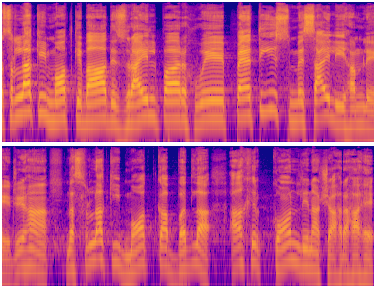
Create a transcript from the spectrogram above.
नसरल्ला की मौत के बाद इसराइल पर हुए 35 मिसाइली हमले। जी हाँ नसरल्ला की मौत का बदला आखिर कौन लेना चाह रहा है?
